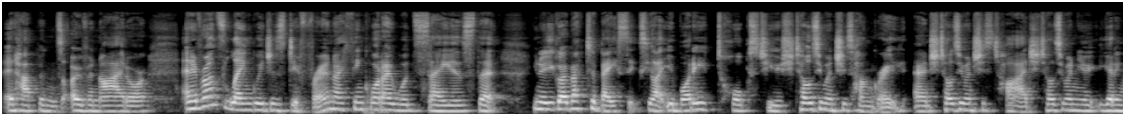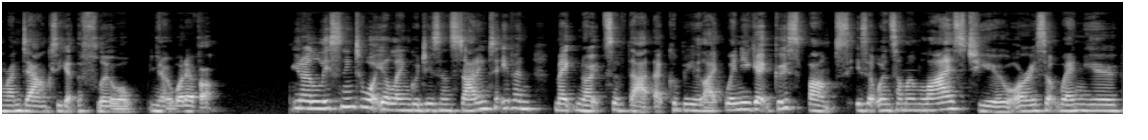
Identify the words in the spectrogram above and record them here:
it happens overnight or and everyone's language is different i think what i would say is that you know you go back to basics you like your body talks to you she tells you when she's hungry and she tells you when she's tired she tells you when you're, you're getting run down because you get the flu or you know whatever you know, listening to what your language is and starting to even make notes of that. That could be like when you get goosebumps, is it when someone lies to you or is it when you,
